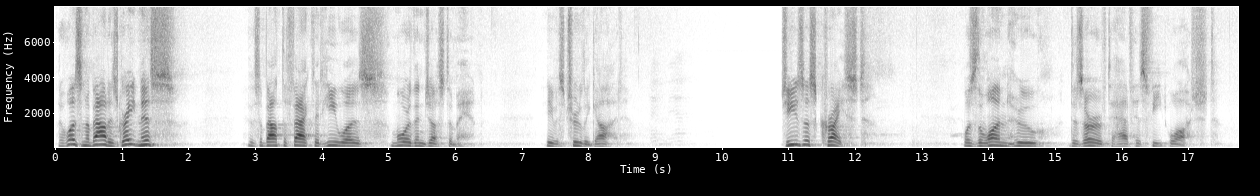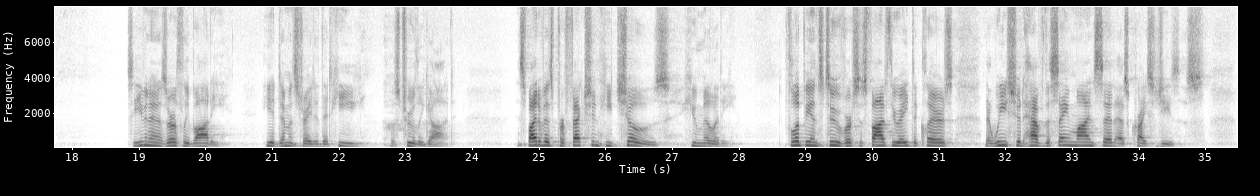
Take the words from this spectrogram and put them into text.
But it wasn't about his greatness, it was about the fact that he was more than just a man, he was truly God. Jesus Christ was the one who deserved to have his feet washed. See, even in his earthly body, he had demonstrated that he was truly God. In spite of his perfection, he chose humility. Philippians 2, verses 5 through 8 declares that we should have the same mindset as Christ Jesus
